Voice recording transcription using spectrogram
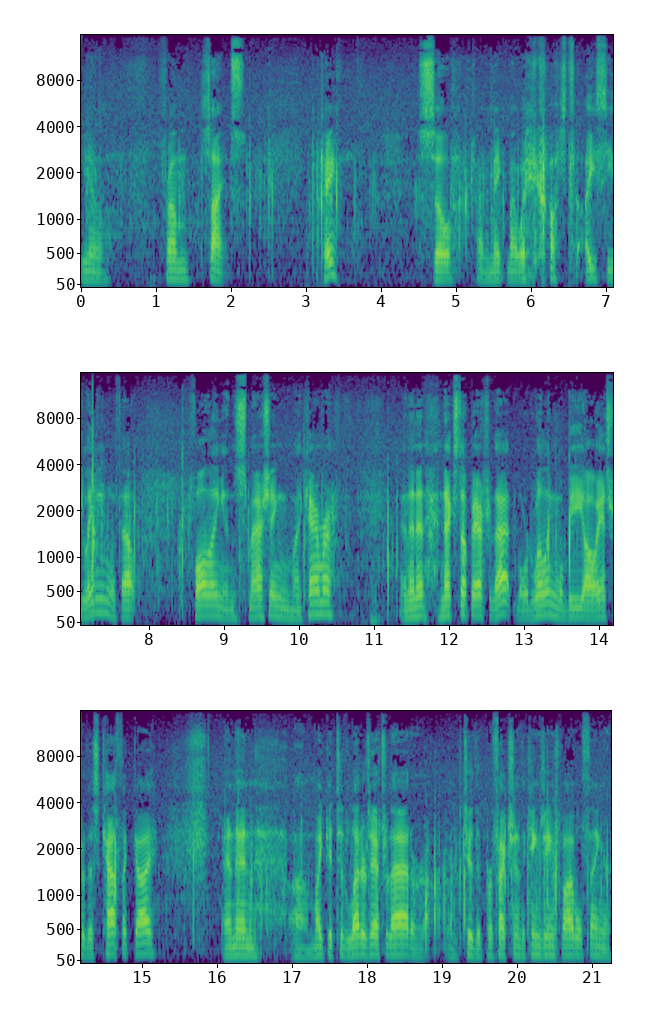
you know, from science. Okay? So, trying to make my way across the icy lane without falling and smashing my camera. And then it, next up after that, Lord willing, will be I'll answer this Catholic guy. And then uh, might get to the letters after that or, or to the perfection of the King James Bible thing or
